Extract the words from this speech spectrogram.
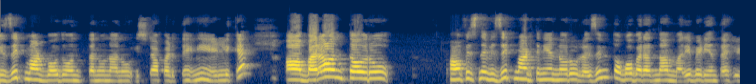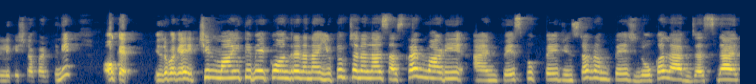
ವಿಸಿಟ್ ಮಾಡ್ಬೋದು ಅಂತಾನು ನಾನು ಇಷ್ಟಪಡ್ತೀನಿ ಹೇಳಲಿಕ್ಕೆ. ಆ, ಬರೋ ಅಂತವ್ರು ಆಫೀಸ್ನ ವಿಸಿಟ್ ಮಾಡ್ತೀನಿ ಅನ್ನೋರು ರೆಸ್ಯೂಮ್ ತಗೋ ಬರೋದನ್ನ ಮರಿಬೇಡಿ ಅಂತ ಹೇಳಲಿಕ್ಕೆ ಇಷ್ಟಪಡ್ತೀನಿ. ಓಕೆ, ಇದ್ರ ಬಗ್ಗೆ ಹೆಚ್ಚಿನ ಮಾಹಿತಿ ಬೇಕು ಅಂದ್ರೆ ನನ್ನ ಯೂಟ್ಯೂಬ್ ಚಾನೆಲ್ನ ಸಬ್ಸ್ಕ್ರೈಬ್ ಮಾಡಿ and Facebook page Instagram page local app just dial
